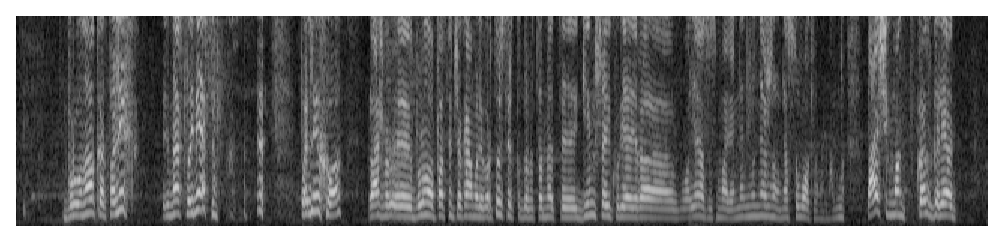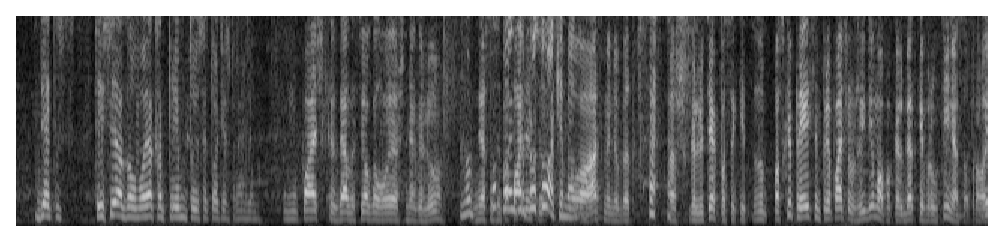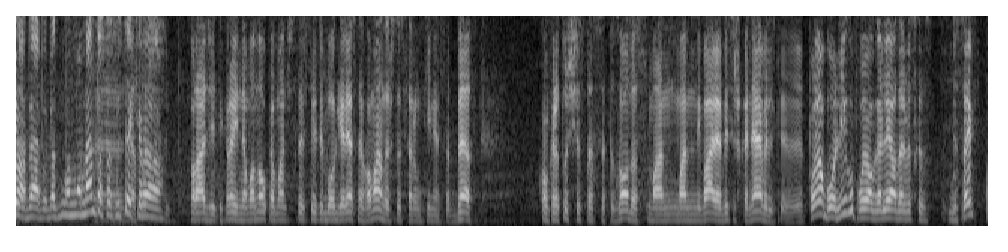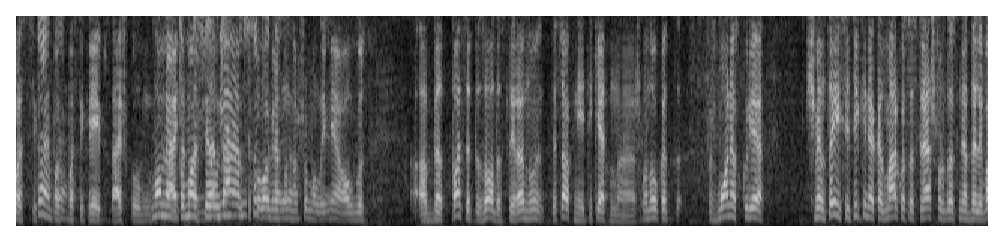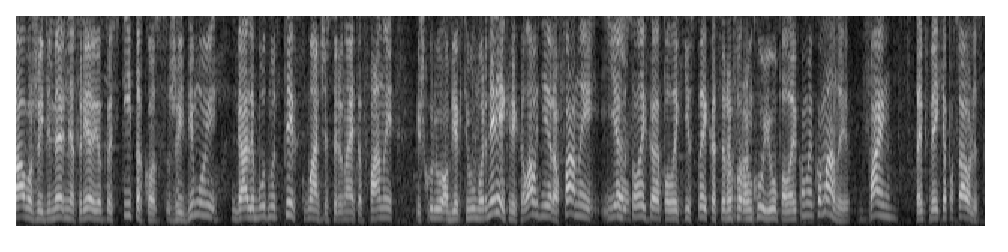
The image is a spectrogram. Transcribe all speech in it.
Bruno, kad palik ir mes laimėsim. Paliko. Rašvar, e, Bruno pasiunčia kamuolį vartus ir tada tuomet e, ginčiai, kurie yra, o Jėzus Marija, ne, nu, nežinau, nesuvokiama. man. Nu, paaiškink man, kas galėjo dėtis teisėjo galvoje, kad priimtų jisai tokį sprendimą. Nu, paaiškiai, kas dedas jo galvoje, aš negaliu. Nu, Nesusitapatinsiu su painterpretuokime, tuo nu. asmeniu, bet aš galiu tiek pasakyti. Nu, paskui prieisim prie pačio žaidimo, pakalbėti, kaip rungtynės atrodo. Jo, be abejo, bet mo- momentas tas vis tiek yra. Pradžiai tikrai nemanau, kad Manchester City buvo geresnė komanda šitose rungtynėse, bet konkretus šis tas epizodas man, man įvarė visišką neviltį. Po jo buvo lygų, po jo galėjo dar viskas visai pasi, Taip, taip. pasikreipti. Aišku, Momentumas jau ten psichologinio panašumo laimėjo. A, Bet pats epizodas tai yra, nu, tiesiog neįtikėtina. Aš manau, kad žmonės, kurie šventai įsitikinę, kad Markusas Rešfordas nedalyvavo žaidime ir neturėjo jokios įtakos žaidimui, gali būti nu tik Manchester United fanai, iš kurių objektivumo ir nereikia reikalauti, jie yra fanai, jie Taip. visą laiką palaikys tai, kas yra paranku jų palaikomai komandai. Fine, taip veikia pasaulis.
